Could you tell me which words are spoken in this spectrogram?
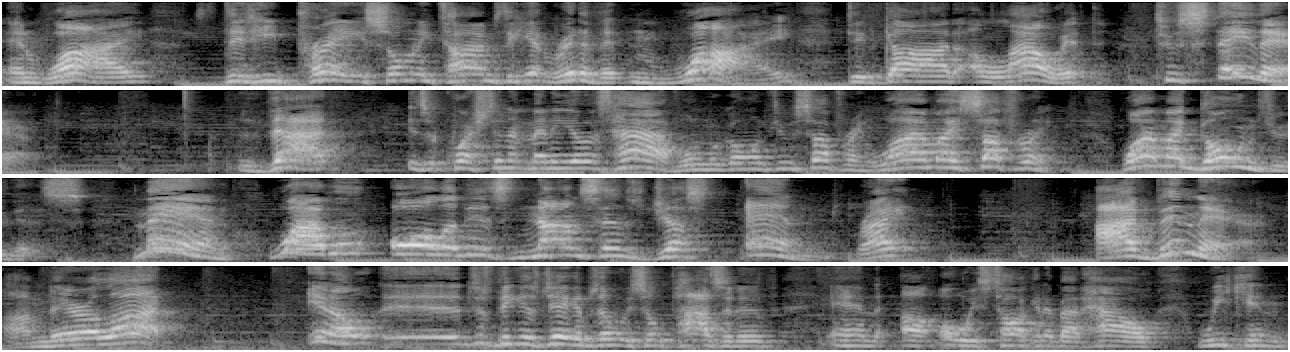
And why did he pray so many times to get rid of it? And why did God allow it to stay there? That is a question that many of us have when we're going through suffering. Why am I suffering? Why am I going through this? Man, why won't all of this nonsense just end, right? I've been there. I'm there a lot. You know, uh, just because Jacob's always so positive and uh, always talking about how we can,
